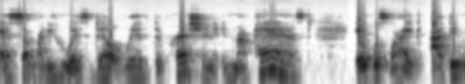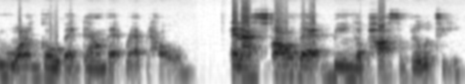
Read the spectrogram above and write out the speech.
as somebody who has dealt with depression in my past, it was like I didn't want to go back down that rabbit hole. And I saw that being a possibility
